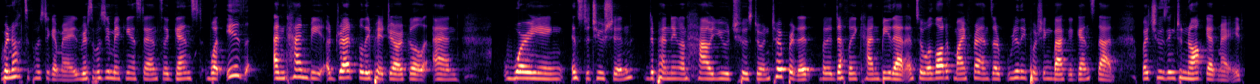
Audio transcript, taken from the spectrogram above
we're not supposed to get married. We're supposed to be making a stance against what is and can be a dreadfully patriarchal and worrying institution, depending on how you choose to interpret it, but it definitely can be that. And so a lot of my friends are really pushing back against that by choosing to not get married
